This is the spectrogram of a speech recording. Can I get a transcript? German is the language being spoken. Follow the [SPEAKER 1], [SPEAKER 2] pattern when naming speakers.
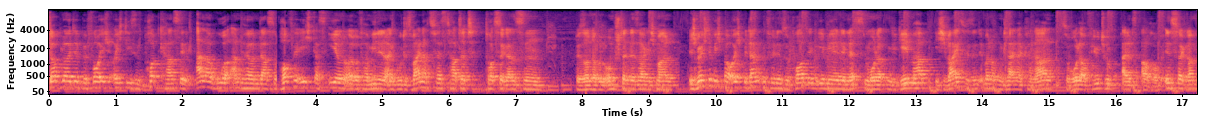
[SPEAKER 1] Stopp Leute, bevor ich euch diesen Podcast in aller Ruhe anhören lasse, hoffe ich, dass ihr und eure Familien ein gutes Weihnachtsfest hattet, trotz der ganzen besonderen Umstände, sage ich mal. Ich möchte mich bei euch bedanken für den Support, den ihr mir in den letzten Monaten gegeben habt. Ich weiß, wir sind immer noch ein kleiner Kanal, sowohl auf YouTube als auch auf Instagram.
